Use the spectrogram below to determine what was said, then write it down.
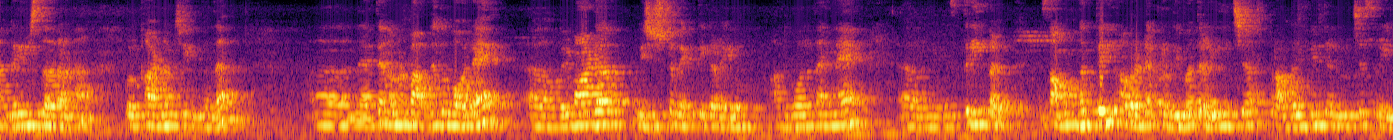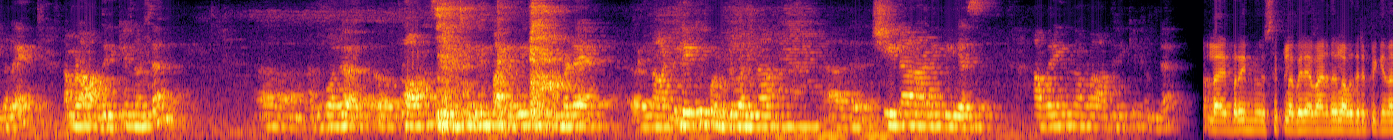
നഗരീഷ് സാറാണ് ഉദ്ഘാടനം ചെയ്യുന്നത്. നേരത്തെ നമ്മൾ പറഞ്ഞതുപോലെ ഒരുപാട് വിശിഷ്ട വ്യക്തികളെയും അതുപോലെ തന്നെ സ്ത്രീകൾ സമൂഹത്തിൽ അവരുടെ പ്രതിഭ തെളിയിച്ച പ്രാഗൽഭ്യം തെളിയിച്ച സ്ത്രീകളെ നമ്മൾ ആദരിക്കുന്നുണ്ട്. അതുപോലെ ഫ്ലോറൻസ് പദ്ധതി നമ്മുടെ നാട്ടിലേക്ക് കൊണ്ടുവന്ന ഷീല റാണി വി എസ് അവരെയും നമ്മൾ ആദരിക്കുന്നുണ്ട്. ലൈബ്രറി മ്യൂസിക് ക്ലബിലെ വനിതകൾ അവതരിപ്പിക്കുന്ന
